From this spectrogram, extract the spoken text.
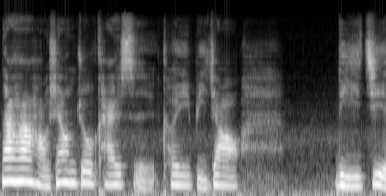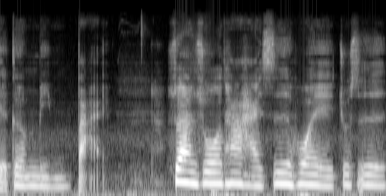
那他好像就开始可以比较理解跟明白，虽然说他还是会就是。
